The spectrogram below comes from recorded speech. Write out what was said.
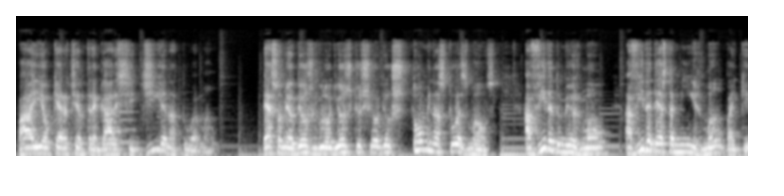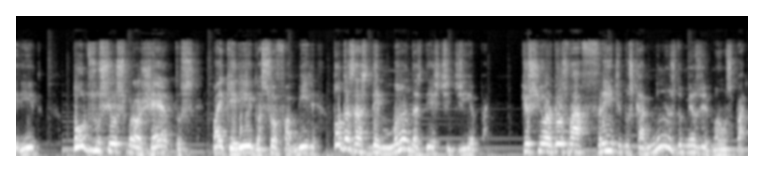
Pai, eu quero te entregar este dia na tua mão. Peço, meu Deus glorioso, que o Senhor Deus tome nas tuas mãos a vida do meu irmão, a vida desta minha irmã, Pai querido, todos os seus projetos, Pai querido, a sua família, todas as demandas deste dia, Pai. Que o Senhor Deus vá à frente dos caminhos dos meus irmãos, Pai,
